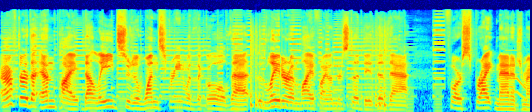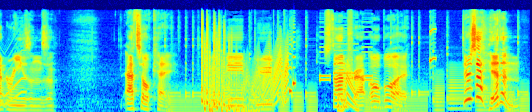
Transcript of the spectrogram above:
after the end pipe that leads to the one screen with the goal that later in life I understood they did that for sprite management reasons. That's okay. Beep, beep. Stun trap. Oh boy. There's a hidden.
